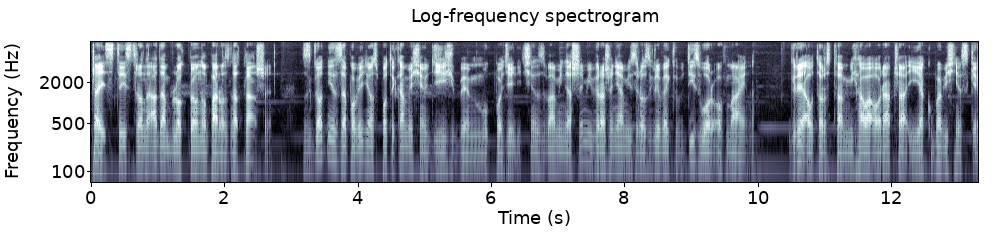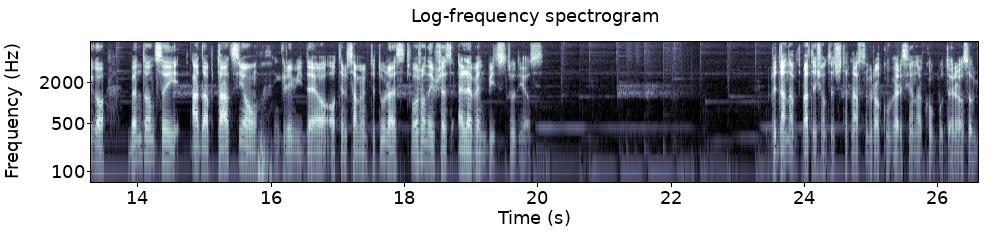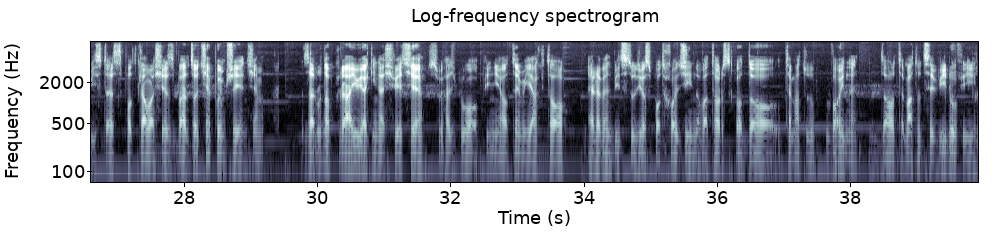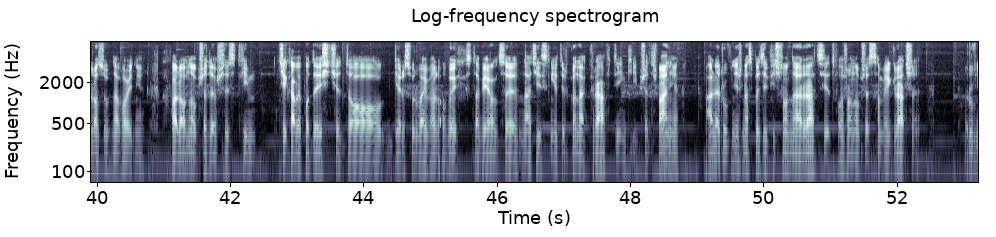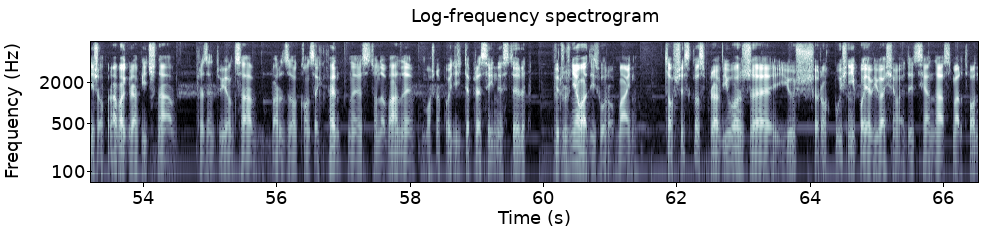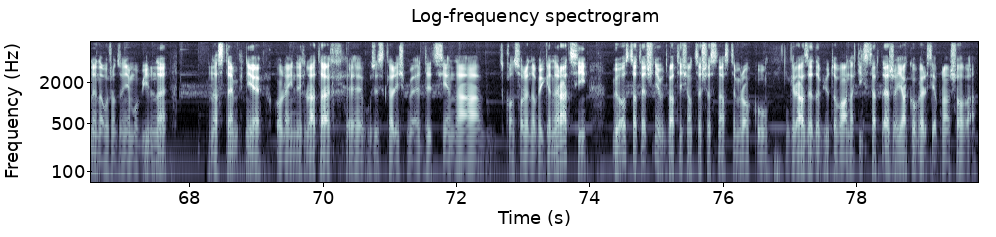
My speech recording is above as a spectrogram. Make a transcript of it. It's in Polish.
Cześć, z tej strony Adam Blok pełną parą z nadplanszy. Zgodnie z zapowiedzią spotykamy się dziś, bym mógł podzielić się z Wami naszymi wrażeniami z rozgrywek w This War of Mine. Gry autorstwa Michała Oracza i Jakuba Wiśniewskiego, będącej adaptacją gry wideo o tym samym tytule stworzonej przez Eleven Beat Studios. Wydana w 2014 roku wersja na komputery osobiste spotkała się z bardzo ciepłym przyjęciem. Zarówno w kraju, jak i na świecie słychać było opinie o tym, jak to Eleven Beat Studios podchodzi nowatorsko do tematu wojny, do tematu cywilów i ich losów na wojnie. Chwalono przede wszystkim ciekawe podejście do gier survivalowych, stawiające nacisk nie tylko na crafting i przetrwanie, ale również na specyficzną narrację tworzoną przez samych graczy. Również oprawa graficzna, prezentująca bardzo konsekwentny, stonowany, można powiedzieć depresyjny styl, wyróżniała This War of Mine. To wszystko sprawiło, że już rok później pojawiła się edycja na smartfony, na urządzenia mobilne. Następnie w kolejnych latach e, uzyskaliśmy edycję na konsole nowej generacji, by ostatecznie w 2016 roku gra zadebiutowała na Kickstarterze jako wersja planszowa.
